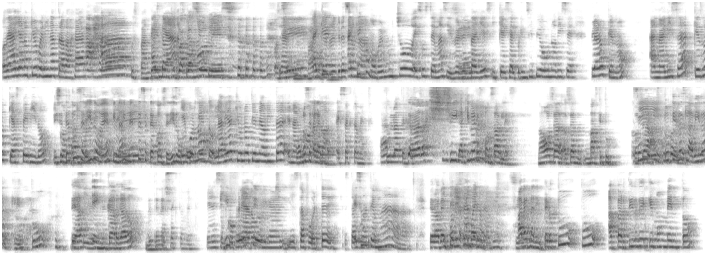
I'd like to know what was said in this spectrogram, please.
O de, ah, ya no quiero venir a trabajar. Ajá. Ah, pues pandemia. ahí están tus vacaciones. O sea, Sí. hay Que regresan hay que como ver mucho esos temas y ver Sí. detalles y que si al principio uno dice, claro que no, analiza qué es lo que has pedido. Y se te ha concedido, ¿eh? Finalmente se te ha concedido. 100%. Uno- La vida que uno tiene ahorita en algún Uno se la momento. ganó. Exactamente. Ah, Tú lo atendiste. Sí, aquí no hay responsables. No, o sea, o sea más que tú. O Sí, sea, tú tienes la vida que tú te has encargado de tener. Exactamente. Eres el co-creador. Sí, está fuerte. Está Es un fuerte. tema Pero a ver, bueno. Sí. a ver, Nadine, pero tú, tú, ¿a partir de qué momento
